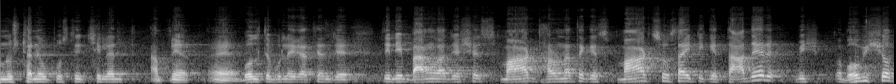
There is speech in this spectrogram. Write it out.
অনুষ্ঠানে উপস্থিত ছিলেন। আপনি বলতে ভুলে গেছেন যে তিনি বাংলাদেশের স্মার্ট ধারণা থেকে স্মার্ট সোসাইটিকে তাদের ভবিষ্যৎ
